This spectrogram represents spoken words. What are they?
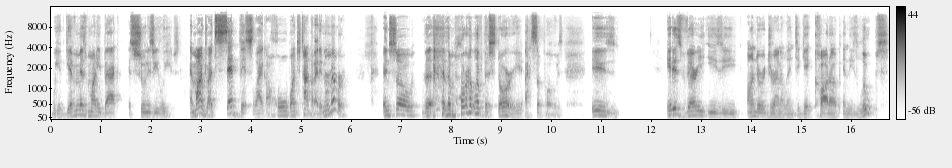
we could give him his money back as soon as he leaves. And mind you, I'd said this like a whole bunch of times, but I didn't remember. And so the the moral of the story, I suppose, is it is very easy under adrenaline to get caught up in these loops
